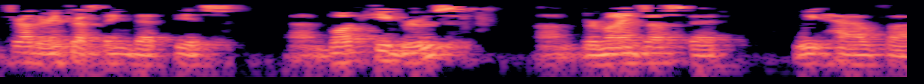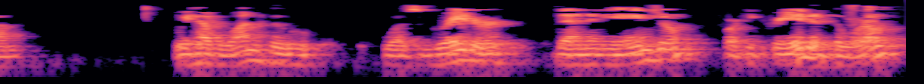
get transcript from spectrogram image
it's rather interesting that this uh, book Hebrews um, reminds us that we have uh, we have one who was greater than any angel, for he created the world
